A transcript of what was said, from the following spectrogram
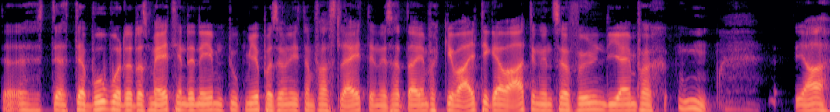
der, der, der Bub oder das Mädchen daneben tut mir persönlich dann fast leid, denn es hat da einfach gewaltige Erwartungen zu erfüllen, die einfach, mh, mm, ja,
